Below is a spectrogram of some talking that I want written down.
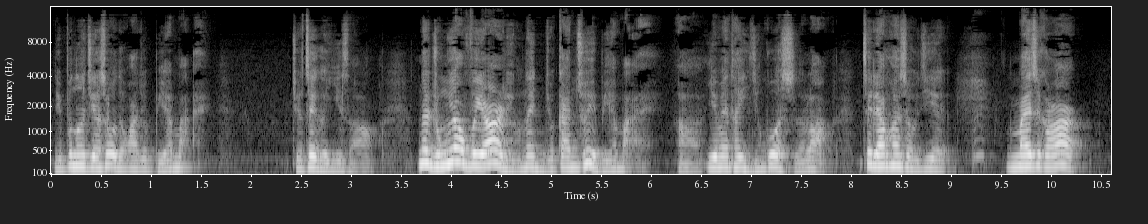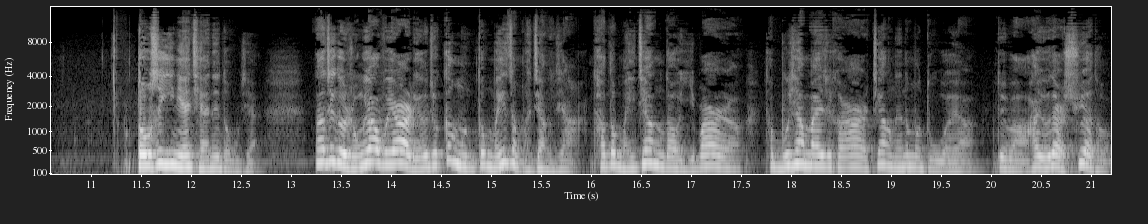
你不能接受的话就别买，就这个意思啊。那荣耀 V 二零呢，你就干脆别买啊，因为它已经过时了。这两款手机，Magic 二都是一年前的东西。那这个荣耀 V 二零就更都没怎么降价，它都没降到一半啊，它不像 Magic 二降的那么多呀，对吧？还有点噱头。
